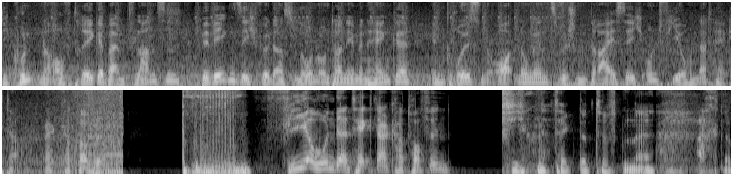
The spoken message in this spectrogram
Die Kundenaufträge beim Pflanzen bewegen sich für das Lohnunternehmen Henke in Größenordnungen zwischen 30 und 400 Hektar. Ja, Kartoffel. 400 Hektar Kartoffeln? 400 Hektar Tüften, ey. Ach du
